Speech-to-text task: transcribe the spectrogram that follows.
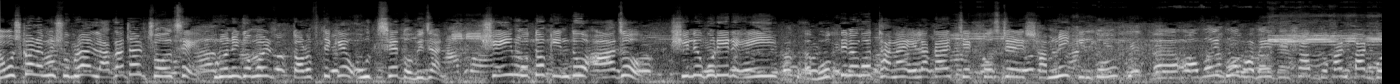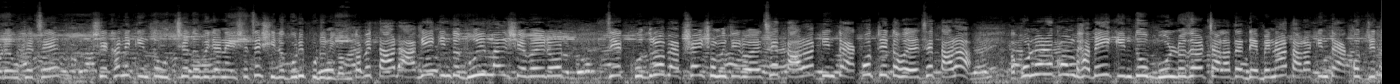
নমস্কার, আমি শুভ্রা। লাগাতার চলছে পুর নিগমের তরফ থেকে উচ্ছেদ অভিযান। সেই মতো কিন্তু আজও শিলিগুড়ির এই ভক্তিনগর থানা এলাকায় চেকপোস্টের সামনেই কিন্তু অবৈধভাবে যেসব দোকানপাট গড়ে উঠেছে, সেখানে কিন্তু উচ্ছেদ অভিযানে এসেছে শিলিগুড়ি পুর নিগম। তবে তার আগেই কিন্তু দুই মাইল সেবাই রোড যে ক্ষুদ্র ব্যবসায়ী সমিতি রয়েছে, তারা কিন্তু একত্রিত হয়েছে। তারা কোনো রকম কিন্তু বুলডোজার চালাতে দেবে না, তারা কিন্তু একত্রিত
